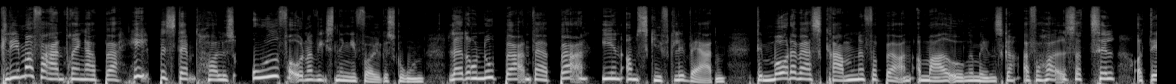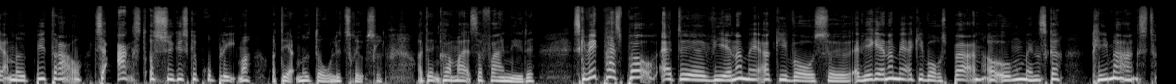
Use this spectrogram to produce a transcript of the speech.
Klimaforandringer bør helt bestemt holdes ude fra undervisningen i folkeskolen. Lad dog nu børn være børn i en omskiftelig verden. Det må da være skræmmende for børn og meget unge mennesker at forholde sig til og dermed bidrage til angst og psykiske problemer og dermed dårlig trivsel. Og den kommer altså fra Annette. Skal vi ikke passe på, at øh, vi ender med at give vores, øh, at vi ikke ender med at give vores børn og unge mennesker klimaangst?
